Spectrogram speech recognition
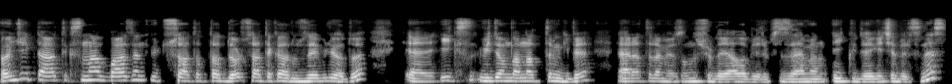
Öncelikle artık sınav bazen 3 saat hatta 4 saate kadar uzayabiliyordu. Ee, ilk videomda anlattığım gibi eğer hatırlamıyorsanız şuraya alabilirim size hemen ilk videoya geçebilirsiniz.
